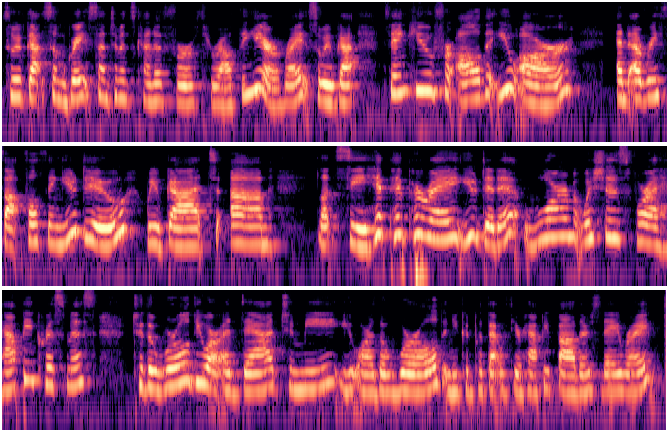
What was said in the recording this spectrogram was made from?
So we've got some great sentiments kind of for throughout the year, right? So we've got thank you for all that you are and every thoughtful thing you do. We've got, um, let's see, hip hip hooray, you did it. Warm wishes for a happy Christmas. To the world, you are a dad. To me, you are the world. And you can put that with your happy Father's Day, right?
